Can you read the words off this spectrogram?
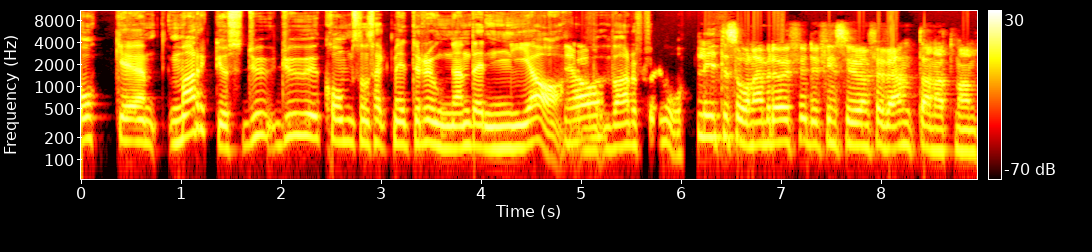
Och eh, Marcus, du, du kom som sagt med ett rungande nja. Ja. Varför då? Lite så. Nej, men det, det, finns ju en förväntan att man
